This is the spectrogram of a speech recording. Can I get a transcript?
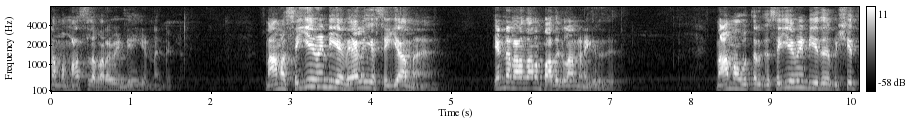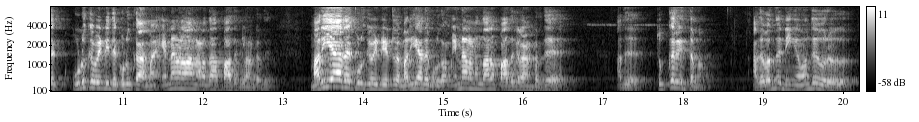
நம்ம மனசில் வர வேண்டிய எண்ணங்கள். நாம் செய்ய வேண்டிய வேலையை செய்யாமல் என்ன நடந்தாலும் பார்த்துக்கலாம்னு நினைக்கிறது. நாம் ஒருத்தருக்கு செய்ய வேண்டியது விஷயத்தை கொடுக்க வேண்டியதை கொடுக்காம என்ன வேணாலும் நடந்தால் பார்த்துக்கலான்றது மரியாதை கொடுக்க வேண்டிய இடத்துல மரியாதை கொடுக்காம என்ன நடந்தாலும் பார்த்துக்கலான்றது அது துக்கரித்தனம். அது வந்து நீங்கள் வந்து ஒரு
